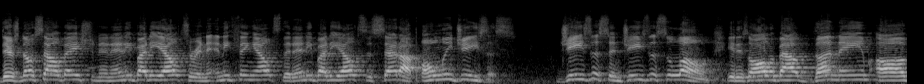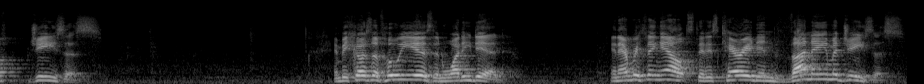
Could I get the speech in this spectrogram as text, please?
there's no salvation in anybody else or in anything else that anybody else has set up. Only Jesus. Jesus and Jesus alone. It is all about the name of Jesus. And because of who he is and what he did, and everything else that is carried in the name of Jesus,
